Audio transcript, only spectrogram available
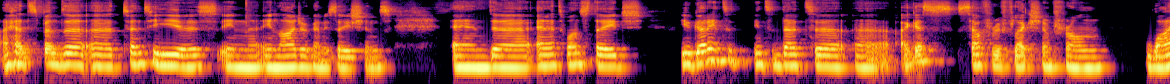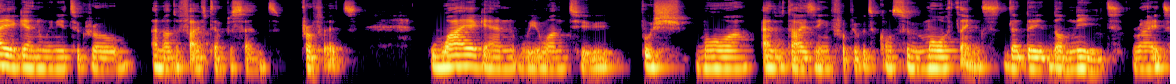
I had spent uh, uh 20 years in uh, in large organizations, and uh, and at one stage you got into into that I guess self reflection from why again we need to grow another five ten percent profit, why again we want to push more advertising for people to consume more things that they don't need, right?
